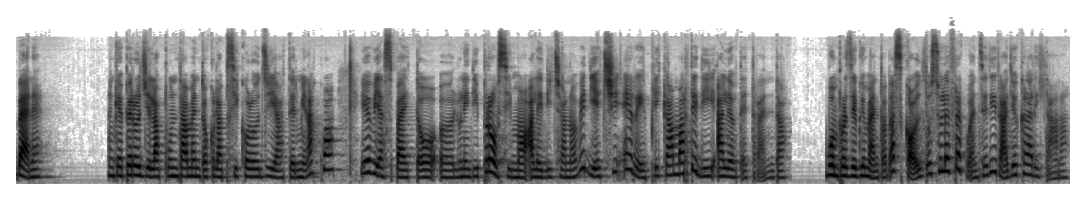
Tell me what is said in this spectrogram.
Bene, anche per oggi l'appuntamento con la psicologia termina qua. Io vi aspetto eh, lunedì prossimo alle 19.10 e in replica martedì alle 8.30. Buon proseguimento d'ascolto sulle frequenze di Radio Claritana.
